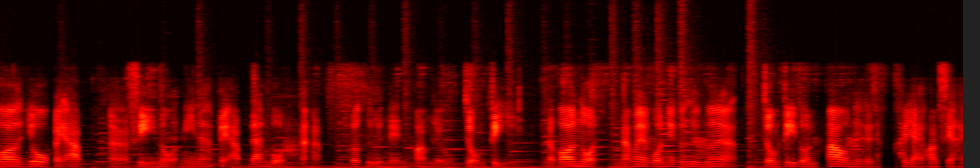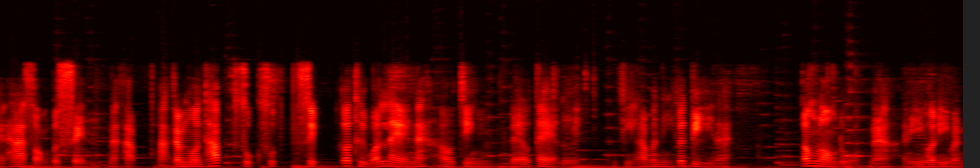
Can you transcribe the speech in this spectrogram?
ก็โยกไปอัพอ่าสี่โหนดนี้นะไปอัพด้านบนนะครับ ก็คือเน้นความเร็วโจมตี แล้วก็โหนดนักมายากลเนี่ยก็คือเมื่อโจมตีโดนเป้าเนี่ยจะขยายความเสียหายท่า 2%นะครับจำนวนทัพสูงสุด 10 ก็ถือว่าแรงนะ เอาจริงแล้วแต่เลย จริงๆอัพอันนี้ก็ดีนะ ต้องลองดูนะ อันนี้พอดีมัน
